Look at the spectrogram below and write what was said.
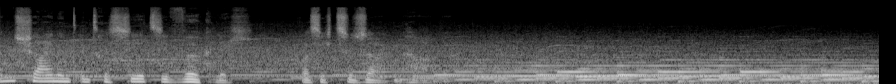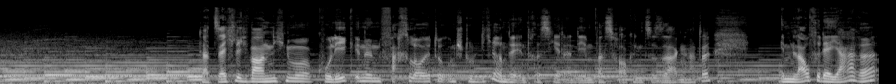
anscheinend interessiert sie wirklich, was ich zu sagen habe. Tatsächlich waren nicht nur Kolleginnen, Fachleute und Studierende interessiert an dem, was Hawking zu sagen hatte. Im Laufe der Jahre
